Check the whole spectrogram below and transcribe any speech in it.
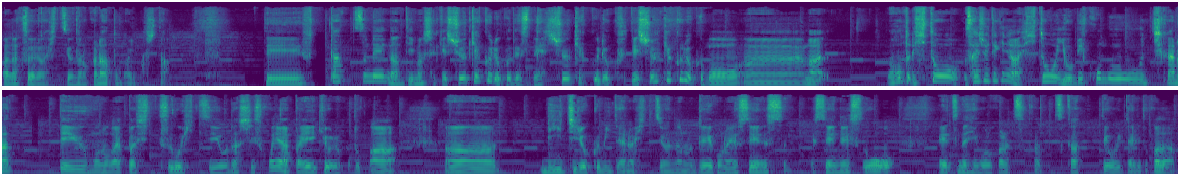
あなんかそういうのが必要なのかなと思いました。で、二つ目なんて言いましたっけ？集客力ですね。集客力。で、集客力も、うん、まあ、本当に人を、最終的には人を呼び込む力っていうものがやっぱりすごい必要だし、そこにはやっぱ影響力とか、あリーチ力みたいな必要なので、この SNS、SNS をえ常日頃から使っておいたりとかだ。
